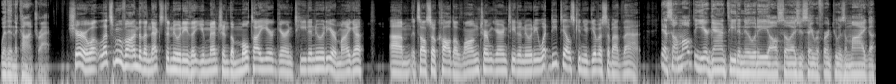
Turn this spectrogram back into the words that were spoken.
within the contract. Sure. Well, let's move on to the next annuity that you mentioned, the multi-year guaranteed annuity or MYGA. Um, it's also called a long-term guaranteed annuity. What details can you give us about that? Yeah, so a multi-year guaranteed annuity, also as you say referred to as a MYGA,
